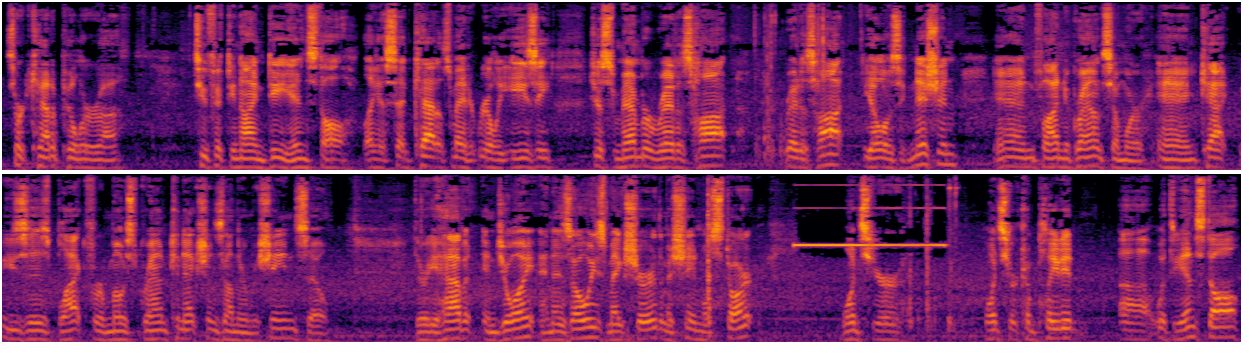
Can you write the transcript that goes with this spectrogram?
it's our Caterpillar uh, 259D install. Like I said, Cat has made it really easy. Just remember, red is hot, red is hot, yellow is ignition, and find the ground somewhere. And Cat uses black for most ground connections on their machine. So there you have it. Enjoy. And as always, make sure the machine will start once you're once you're completed uh, with the install.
